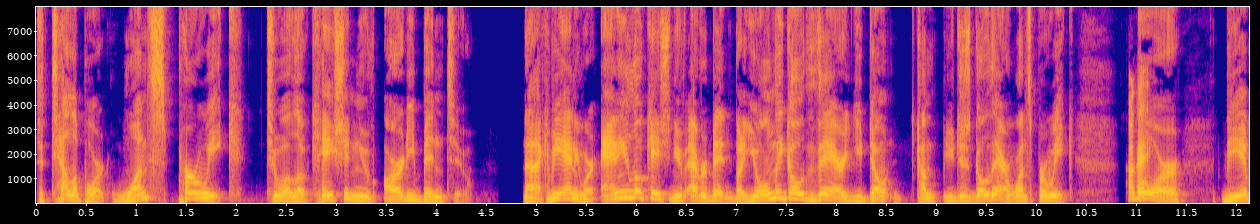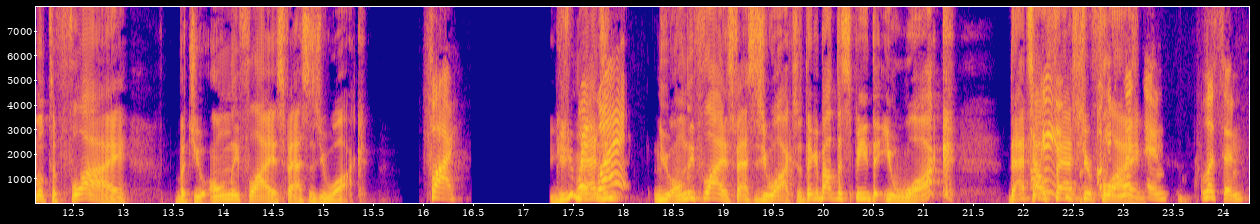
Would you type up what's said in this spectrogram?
to teleport once per week to a location you've already been to? Now that could be anywhere, any location you've ever been, but you only go there. You don't come. You just go there once per week. Okay. Or be able to fly, but you only fly as fast as you walk. Fly. Could you Wait, imagine? what? You only fly as fast as you walk. So think about the speed that you walk. That's how Okay, fast you're okay, flying. listen. Listen.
